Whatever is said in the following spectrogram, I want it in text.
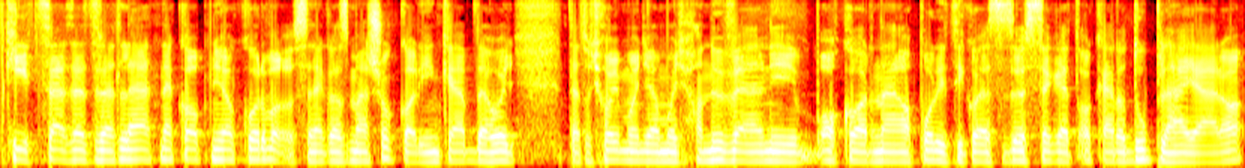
200 ezeret lehetne kapni, akkor valószínűleg az már sokkal inkább, de hogy, tehát hogy hogy mondjam, hogy ha növelni akarná a politika ezt az összeget akár a duplájára,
